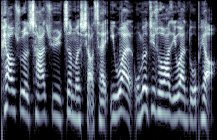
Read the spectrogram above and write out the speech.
票数的差距这么小，才一万，我没有记错的话，一万多票。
